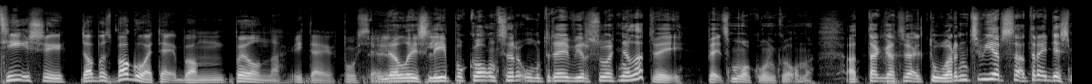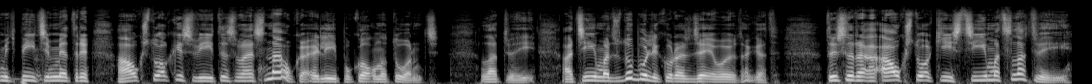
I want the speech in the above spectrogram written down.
cīši dabas bagotībām pilna itē pusē. Lielais līpu kolns ir otrē virsotņa Latvijai. Pēc mokuņa kolna. At tagad vēl tornis virsā 35 metri augstākais vītas vairs nav kā līpu kolna tornis Latvijai. Acīmats dubuļi, kuras dzīvoju tagad, tas ir augstākais cīmats Latvijai.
